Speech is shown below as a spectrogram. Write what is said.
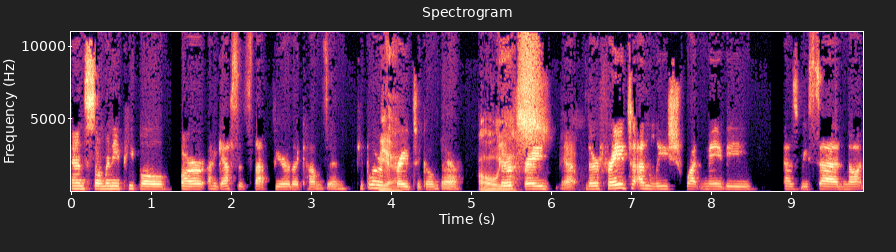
And so many people are, I guess it's that fear that comes in. People are yeah. afraid to go there. Oh, they're yes. afraid. Yeah. They're afraid to unleash what maybe, as we said, not,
